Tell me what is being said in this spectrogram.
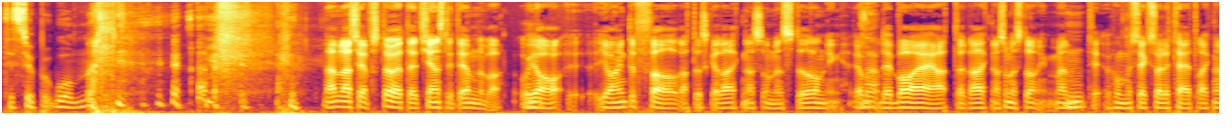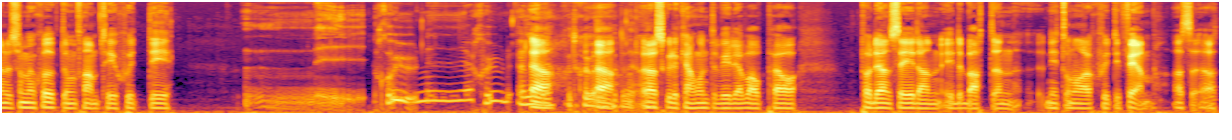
till superwoman? Nej men alltså jag förstår att det är ett känsligt ämne va. Och Mm. jag, jag är inte för att det ska räknas som en störning. Jag, det bara är att det räknas som en störning. Men Mm. te- homosexualitet räknades som en sjukdom fram till 70, Ni- Sju, nio, sju eller Ja, 77 eller ja, 79 jag skulle kanske inte vilja vara på, på den sidan i debatten 1975. Alltså att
